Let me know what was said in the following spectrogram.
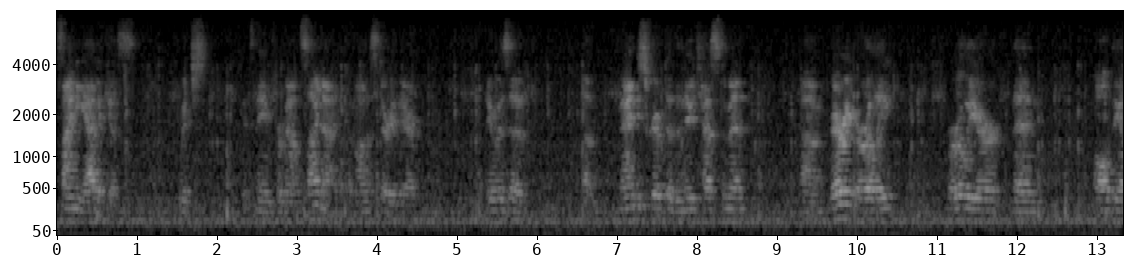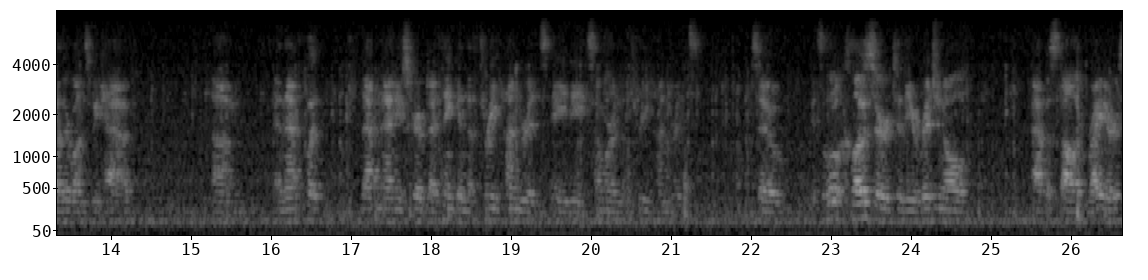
Sinaiticus, which is named for Mount Sinai, the monastery there. It was a, a manuscript of the New Testament, um, very early, earlier than all the other ones we have. Um, and that put that manuscript, I think, in the 300s AD, somewhere in the 300s. So little closer to the original apostolic writers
